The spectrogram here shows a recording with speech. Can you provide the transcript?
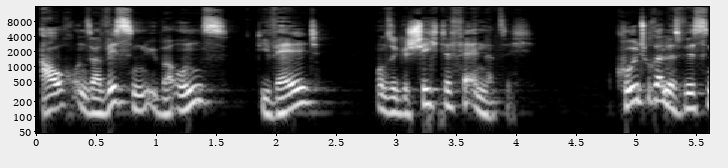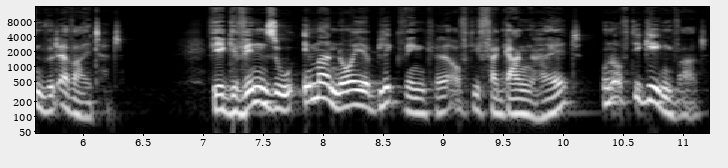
Auch unser Wissen über uns, die Welt, unsere Geschichte verändert sich. Kulturelles Wissen wird erweitert. Wir gewinnen so immer neue Blickwinkel auf die Vergangenheit und auf die Gegenwart.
